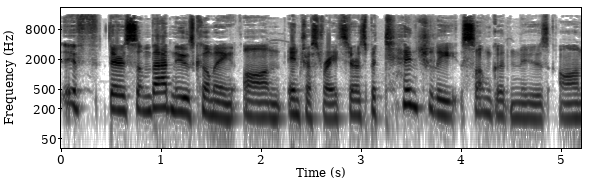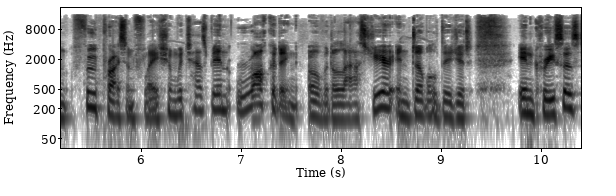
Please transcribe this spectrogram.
if there's some bad news coming on interest rates, there's potentially some good news on food price inflation, which has been rocketing over the last year in double digit increases.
